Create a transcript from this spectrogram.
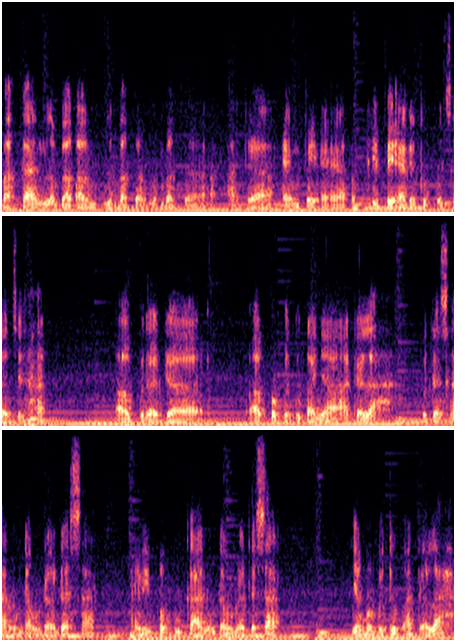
bahkan lembaga lembaga lembaga ada MPR DPR itu pun saja uh, berada uh, pembentukannya adalah berdasarkan undang-undang dasar. Nah, ini pembukaan undang-undang dasar yang membentuk adalah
